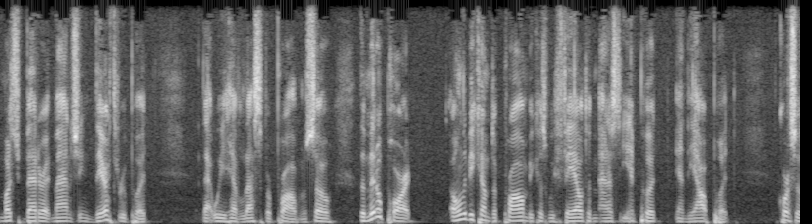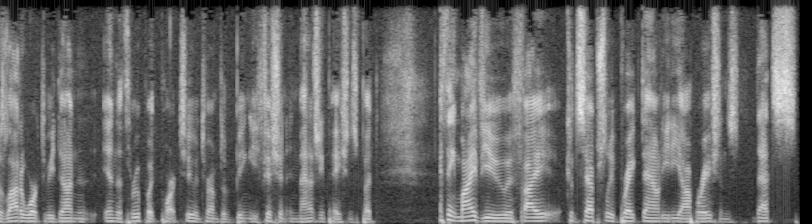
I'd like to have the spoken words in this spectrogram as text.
much better at managing their throughput, that we have less of a problem. So the middle part only becomes a problem because we fail to manage the input and the output. Of course, there's a lot of work to be done in the throughput part too, in terms of being efficient in managing patients. But I think my view, if I conceptually break down ED operations, that's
